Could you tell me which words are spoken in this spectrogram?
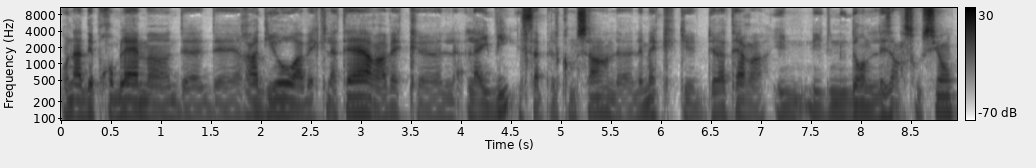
on a des problèmes de, de, radio avec la Terre, avec euh, il s'appelle comme ça, le, le, mec de la Terre, il, nous donne les instructions.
